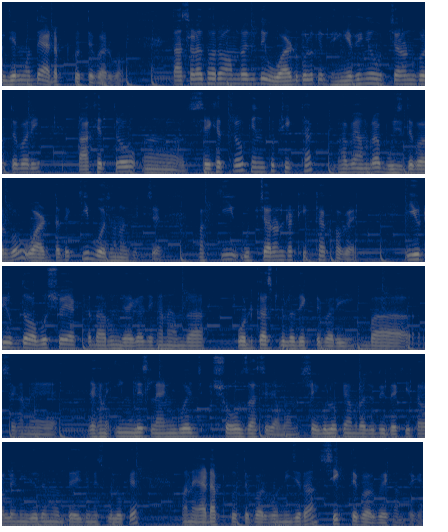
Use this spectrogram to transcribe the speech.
নিজের মধ্যে অ্যাডাপ্ট করতে পারব। তাছাড়া ধরো আমরা যদি ওয়ার্ডগুলোকে ভেঙে ভেঙে উচ্চারণ করতে পারি, তা ক্ষেত্রেও সেক্ষেত্রেও কিন্তু ঠিকঠাকভাবে আমরা বুঝতে পারব ওয়ার্ডটাতে কী বোঝানো হচ্ছে বা কী উচ্চারণটা ঠিকঠাক হবে। ইউটিউব তো অবশ্যই একটা দারুণ জায়গা যেখানে আমরা পডকাস্টগুলো দেখতে পারি বা সেখানে, যেখানে ইংলিশ ল্যাঙ্গুয়েজ শোজ আছে যেমন, সেগুলোকে আমরা যদি দেখি তাহলে নিজেদের মধ্যে এই জিনিসগুলোকে মানে অ্যাডাপ্ট করতে পারব, নিজেরা শিখতে পারব এখান থেকে।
